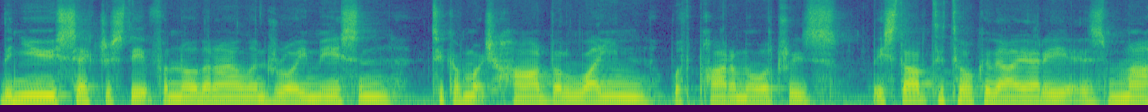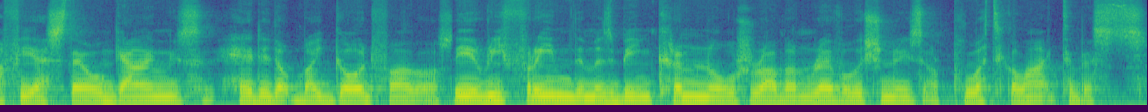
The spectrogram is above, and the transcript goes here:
The new Secretary of State for Northern Ireland, Roy Mason, took a much harder line with paramilitaries they start to talk of the IRA as mafia-style gangs headed up by godfathers. They reframed them as being criminals rather than revolutionaries or political activists.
